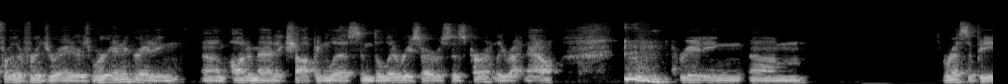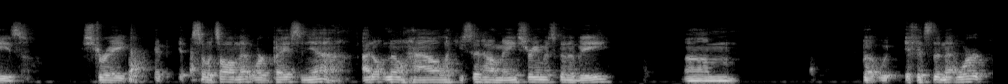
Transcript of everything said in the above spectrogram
for the refrigerators. We're integrating um, automatic shopping lists and delivery services currently right now, creating um, recipes straight. So it's all network based. And yeah, I don't know how, like you said, how mainstream it's going to be. Um, but if it's the network,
